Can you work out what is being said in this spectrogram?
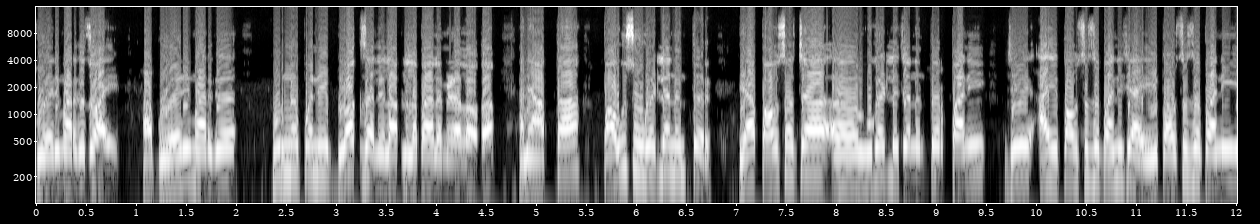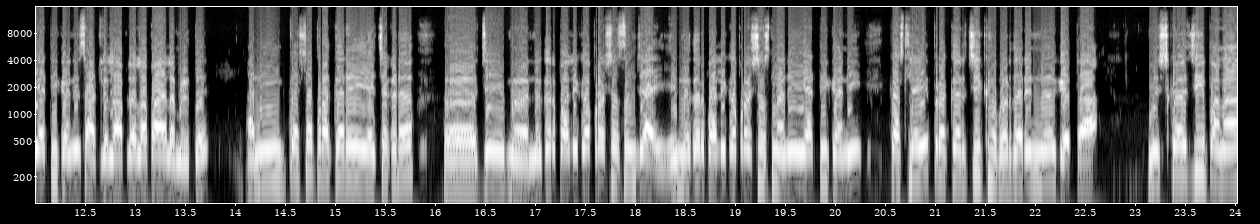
भुयारी मार्ग जो आहे हा भुयारी मार्ग पूर्णपणे ब्लॉक झालेला आपल्याला पाहायला मिळाला होता. आणि आता पाऊस उघडल्यानंतर या पावसाच्या उघडल्याच्या नंतर पाणी जे आहे पावसाचं पाणी जे आहे हे पावसाचं पाणी या ठिकाणी साठलेलं आपल्याला पाहायला मिळतंय. आणि कशा प्रकारे याच्याकडं जे नगरपालिका प्रशासन जे आहे हे नगरपालिका प्रशासनाने या ठिकाणी कसल्याही प्रकारची खबरदारी न घेता निष्काळजीपणा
